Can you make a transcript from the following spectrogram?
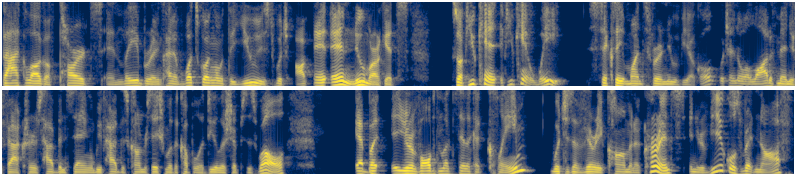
backlog of parts and labor and kind of what's going on with the used which and, and new markets so if you can't if you can't wait six eight months for a new vehicle which i know a lot of manufacturers have been saying and we've had this conversation with a couple of dealerships as well yeah, but you're involved in let's say like a claim which is a very common occurrence and your vehicle's written off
